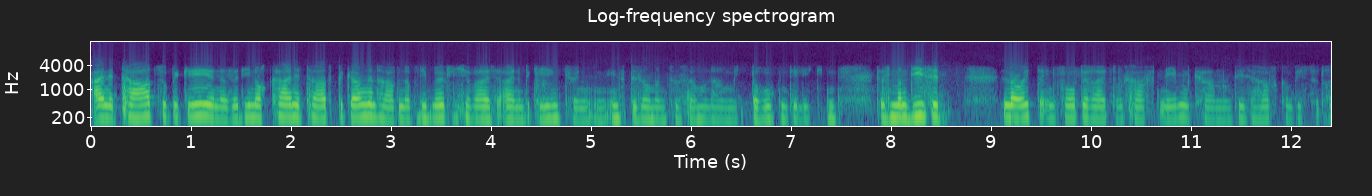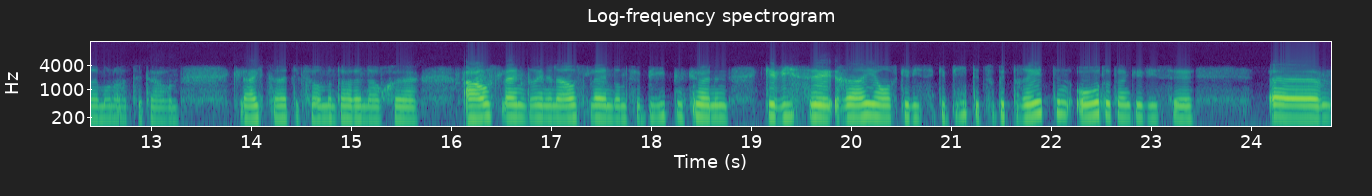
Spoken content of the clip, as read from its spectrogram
eine Tat zu begehen, also die noch keine Tat begangen haben, aber die möglicherweise eine begehen könnten, insbesondere im Zusammenhang mit Drogendelikten, dass man diese Leute in Vorbereitungshaft nehmen kann und diese Haft kann bis zu drei Monate dauern. Gleichzeitig soll man da dann auch äh, Ausländerinnen und Ausländern verbieten können, gewisse Rayons, gewisse Gebiete zu betreten oder dann gewisse äh,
